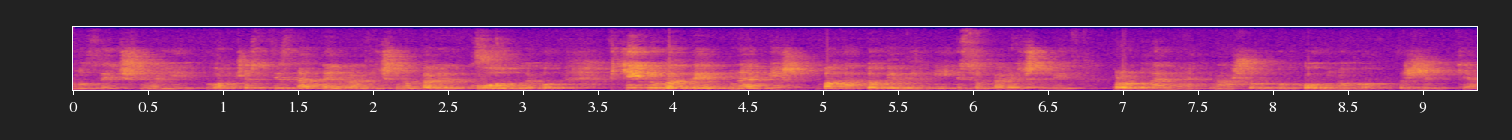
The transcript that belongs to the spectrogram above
музичної творчості, здатний гранично переконливо втілювати найбільш багатовимірні і суперечливі проблеми нашого духовного життя.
